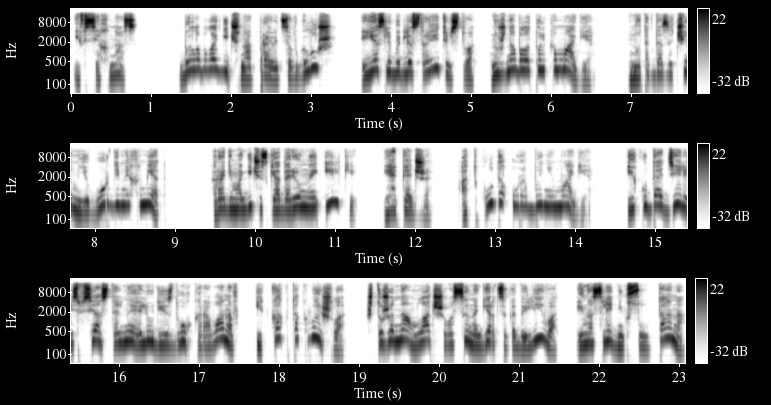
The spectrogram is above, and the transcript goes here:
и всех нас. Было бы логично отправиться в глушь, если бы для строительства нужна была только магия. Но тогда зачем Егурде Мехмед? Ради магически одаренной Ильки? И опять же, откуда у рабыни магия? И куда делись все остальные люди из двух караванов, и как так вышло, что жена младшего сына герцога Делива и наследник султана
